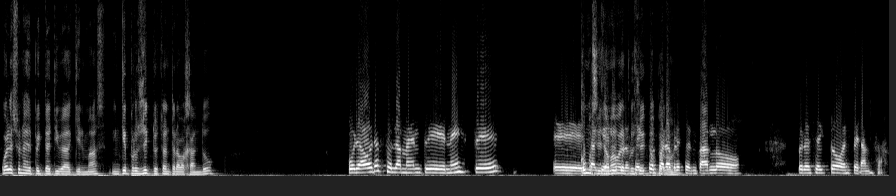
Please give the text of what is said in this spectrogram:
¿Cuáles son las expectativas de quién más? ¿En qué proyecto están trabajando? Por ahora solamente en este. Eh, ¿Cómo se llamaba el proyecto? Para presentarlo, Proyecto Esperanza.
